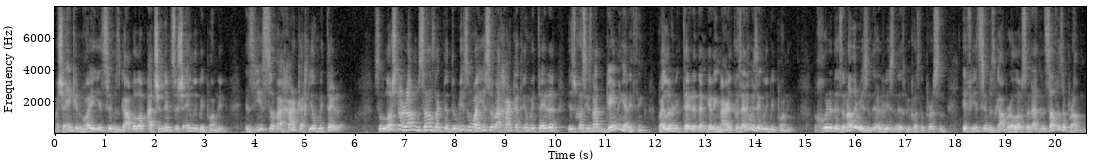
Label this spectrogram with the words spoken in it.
Masha'enkin hoy yitzim is is Yisav achar kach yil. So Lashon Rambam sounds like that the reason why Yisav achar kach yil mitera is because he's not gaining anything by learning Torah and then getting married. Because anyways, ain't li biponi. The Chura, there's another reason. The reason is because the person, if Yitzim is Gabarolov, so that in itself is a problem.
